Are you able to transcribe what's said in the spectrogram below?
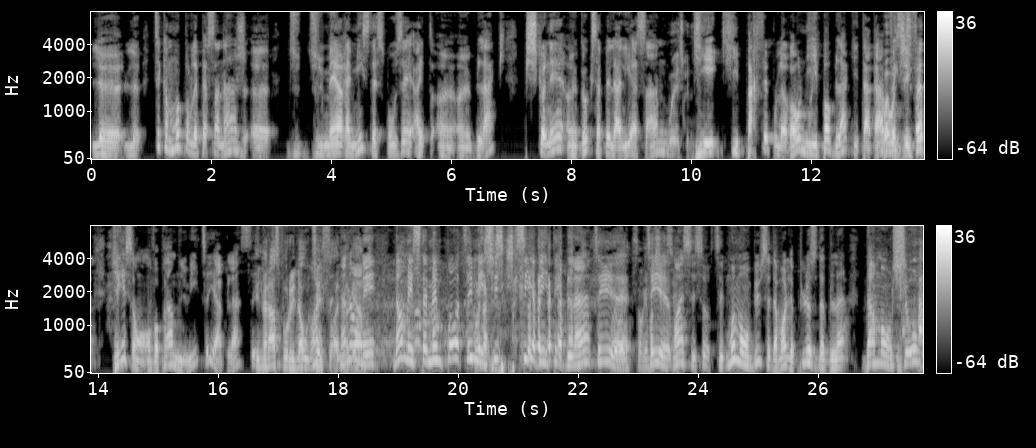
le, le, tu sais, comme moi pour le personnage euh, du, du meilleur ami, c'était supposé être un, un black. Puis je connais un gars qui s'appelle Ali Hassan, connais. qui est qui est parfait pour le rôle, mais il est pas black, il est arabe. Ouais, fait ouais, que j'ai fait, Chris, on, on va prendre lui, tu sais, à la place. Une race pour une autre, c'est le fun. non, non, regarde. mais non, mais c'était même pas, tu sais, mais non, si s'il avait été blanc, tu sais, Ouais, euh, ouais, euh, ouais, c'est ça. Tu sais, moi, mon but, c'est d'avoir le plus de blanc dans mon show.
